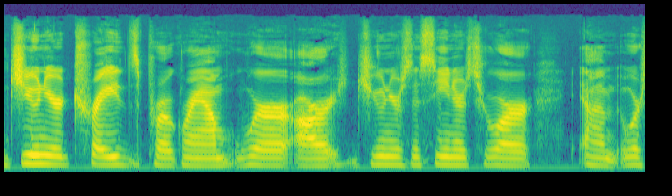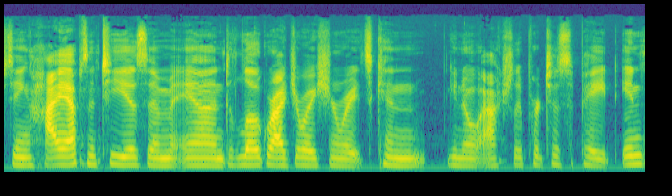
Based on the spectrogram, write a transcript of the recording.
junior trades program where our juniors and seniors who are um, we're seeing high absenteeism and low graduation rates can you know actually participate in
